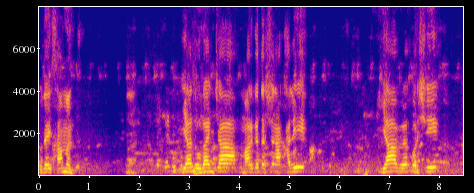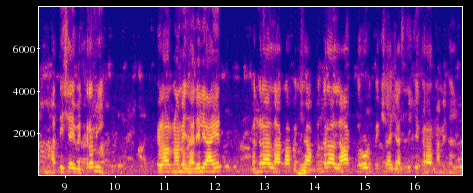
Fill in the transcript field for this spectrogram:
उदय सामंत. या दोघांच्या मार्गदर्शनाखाली या वर्षी अतिशय विक्रमी करारनामे झालेले आहेत. पंधरा लाखापेक्षा पंधरा लाख करोडपेक्षा जास्तीचे करारनामे झाले.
